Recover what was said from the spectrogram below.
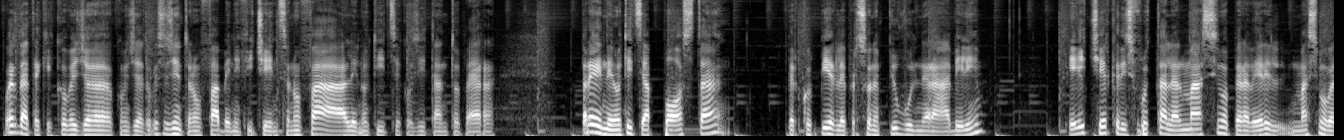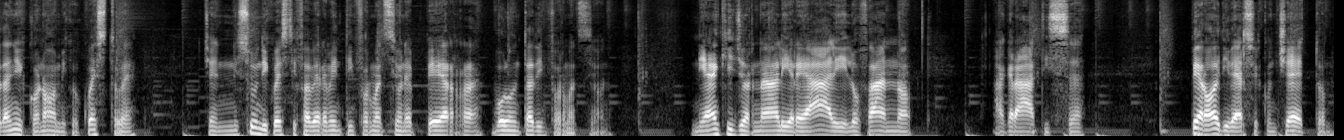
Guardate che come già, come già detto, questa gente non fa beneficenza, non fa le notizie così tanto per... prende notizie apposta per colpire le persone più vulnerabili e cerca di sfruttarle al massimo per avere il massimo guadagno economico. Questo è. Cioè, nessuno di questi fa veramente informazione per volontà di informazione. Neanche i giornali reali lo fanno a gratis. Però è diverso il concetto.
